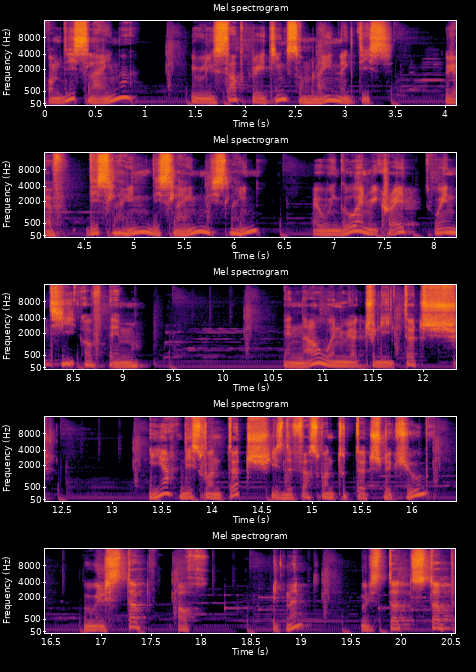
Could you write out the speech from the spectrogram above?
from this line, we will start creating some line like this. We have this line, this line, this line, and we go and we create 20 of them. And now when we actually touch here, this one touch is the first one to touch the cube. We will stop our treatment. We'll stop, stop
